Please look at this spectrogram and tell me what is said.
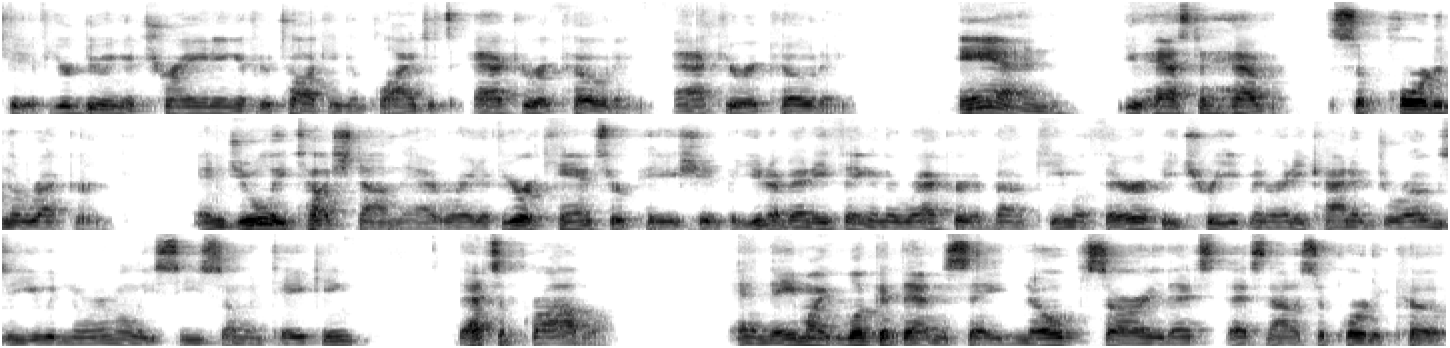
to, if you're doing a training, if you're talking compliance, it's accurate coding, accurate coding. And you has to have support in the record. And Julie touched on that, right? If you're a cancer patient, but you don't have anything in the record about chemotherapy treatment or any kind of drugs that you would normally see someone taking, that's a problem and they might look at that and say, "Nope, sorry, that's that's not a supported code."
